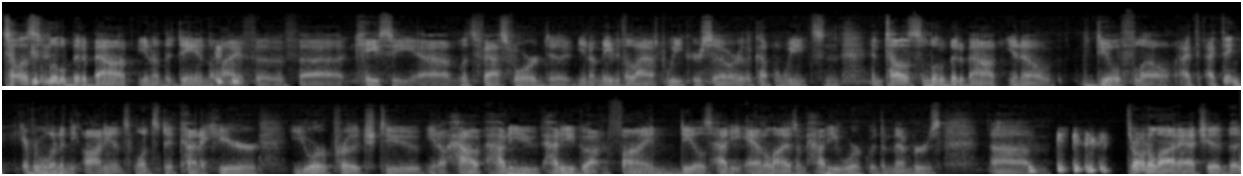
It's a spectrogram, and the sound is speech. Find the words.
tell us a little bit about you know the day in the life of uh, Casey. Uh, let's fast forward to you know maybe the last week or so, or the couple weeks, and and tell us a little bit about you know deal flow. I, th- I think everyone in the audience wants to kind of hear your approach to you know how how do you how do you go out and find deals? How do you analyze them? How do you work with the members? Um, throwing a lot at you, but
